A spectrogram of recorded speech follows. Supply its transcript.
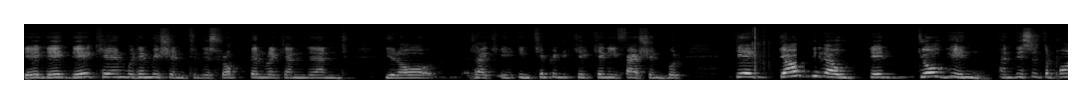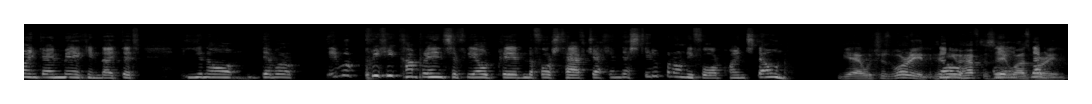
they, they they came with a mission to disrupt Limerick and and you know, like in, in typical Kilkenny fashion, but they dogged it out, they dug in, and this is the point I'm making, like that, you know, they were they were pretty comprehensively outplayed in the first half, Jack, and they still were only four points down. Yeah, which was worrying. You have to say it uh, was that- worrying.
